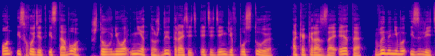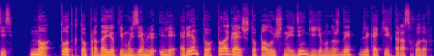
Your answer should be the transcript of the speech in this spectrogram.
он исходит из того, что у него нет нужды тратить эти деньги впустую, а как раз за это вы на него излитесь. Но тот, кто продает ему землю или ренту, полагает, что полученные деньги ему нужны для каких-то расходов.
